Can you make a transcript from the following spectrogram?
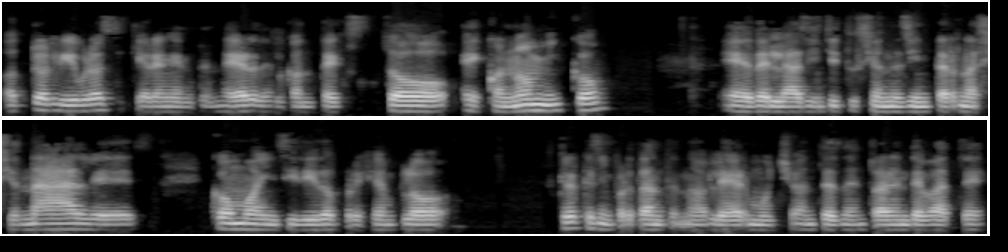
otro libro si quieren entender del contexto económico de las instituciones internacionales, cómo ha incidido, por ejemplo, creo que es importante ¿no? leer mucho antes de entrar en debate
